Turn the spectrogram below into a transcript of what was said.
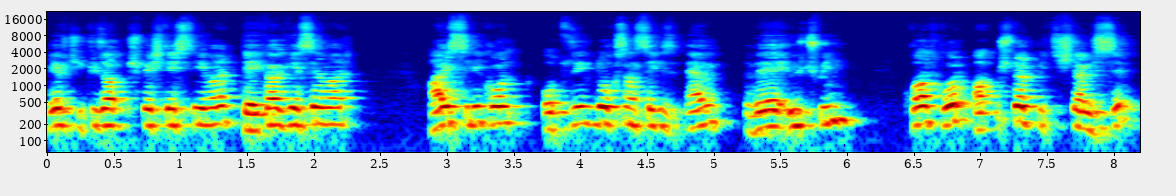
Hef 265 desteği var. TKGS var. High Silicon 3798M ve 3000 Quad Core 64 bit işlemcisi.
